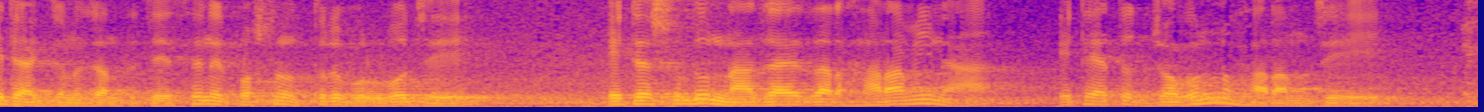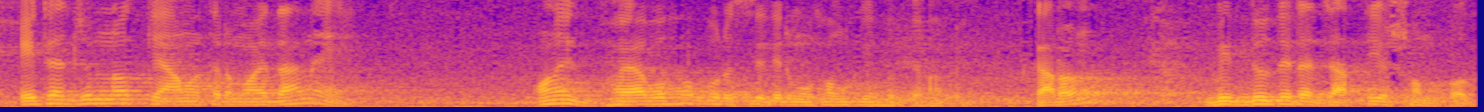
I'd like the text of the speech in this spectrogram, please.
এটা একজনে জানতে চেয়েছেন, এর প্রশ্নের উত্তরে বলব যে এটা শুধু নাজায়েজ আর হারামই না এটা এত জঘন্য হারাম যে এটার জন্য কেয়ামতের ময়দানে অনেক ভয়াবহ পরিস্থিতির মুখোমুখি হতে হবে। কারণ বিদ্যুৎ এটা জাতীয় সম্পদ।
